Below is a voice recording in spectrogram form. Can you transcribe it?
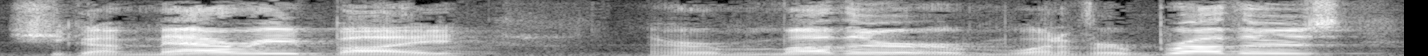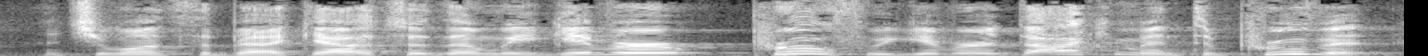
She got married by her mother or one of her brothers, and she wants to back out. So then we give her proof. We give her a document to prove it.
